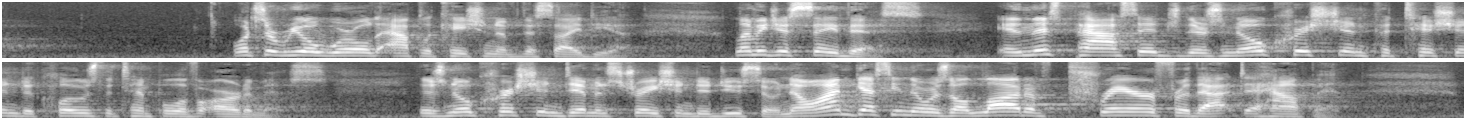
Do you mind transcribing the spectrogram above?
What's a real world application of this idea? Let me just say this. In this passage, there's no Christian petition to close the temple of Artemis. There's no Christian demonstration to do so. Now, I'm guessing there was a lot of prayer for that to happen.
